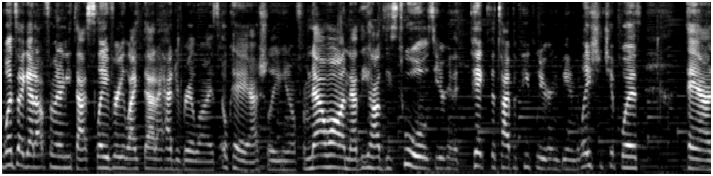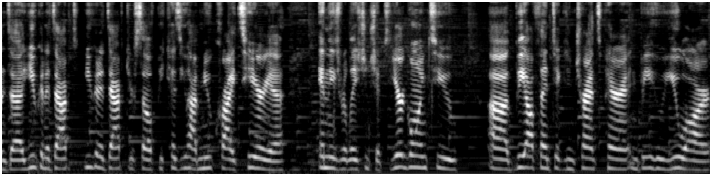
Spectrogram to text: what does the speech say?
once I got out from underneath that slavery like that, I had to realize, okay, Ashley, you know, from now on, now that you have these tools, you're to pick the type of people you're to be in relationship with, and uh, you can adapt. You can adapt yourself because you have new criteria in these relationships. You're going to uh, be authentic and transparent and be who you are.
